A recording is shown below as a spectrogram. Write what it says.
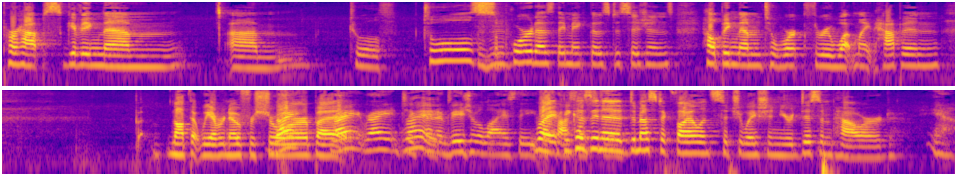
perhaps giving them um, Tools. tools, Mm-hmm. support as they make those decisions, helping them to work through what might happen. Not that we ever know for sure, right, but right, right. To right. kind of visualize the the right because process in a domestic violence situation, you're disempowered, yeah.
